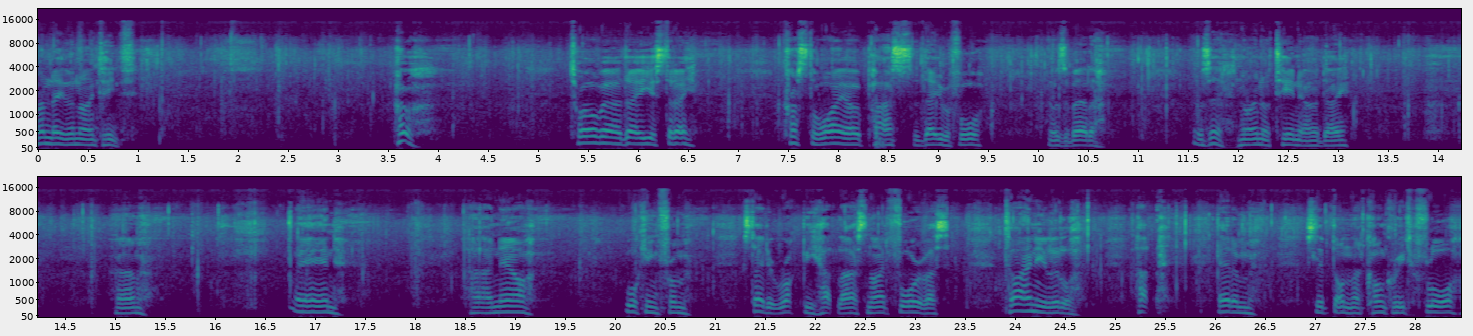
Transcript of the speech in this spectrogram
Monday the 19th. Oh, 12 hour day yesterday. Crossed the Waiau Pass the day before. It was about a, was that, 9 or 10 hour day. Um, and uh, now walking from stayed at Rockby Hut last night four of us tiny little hut Adam slept on the concrete floor.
